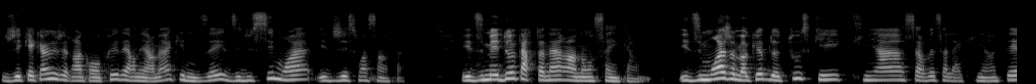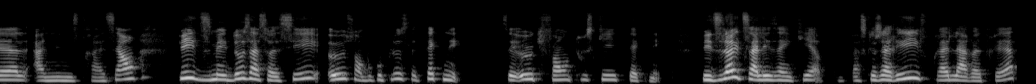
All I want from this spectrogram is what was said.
J'ai quelqu'un que j'ai rencontré dernièrement qui me disait, il dit, Lucie, moi, j'ai 60 ans. Il dit, mes deux partenaires en ont 50. Il dit, moi, je m'occupe de tout ce qui est client, service à la clientèle, administration. Puis il dit, mes deux associés, eux, sont beaucoup plus techniques. C'est eux qui font tout ce qui est technique. Dit, là, ça les inquiète parce que j'arrive près de la retraite.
